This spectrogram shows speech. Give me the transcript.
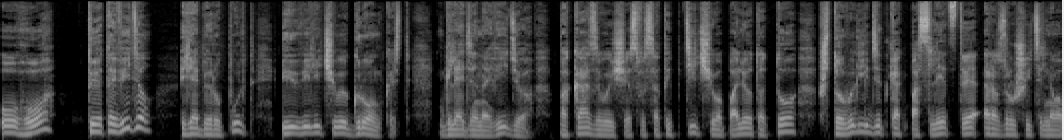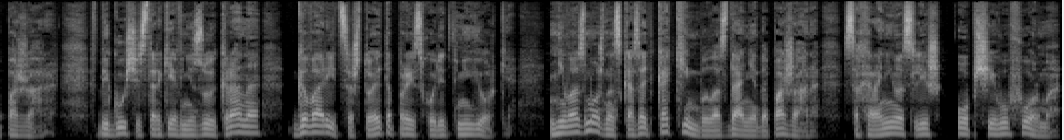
«Ого! Ты это видел?» Я беру пульт и увеличиваю громкость, глядя на видео, показывающее с высоты птичьего полета то, что выглядит как последствие разрушительного пожара. В бегущей строке внизу экрана говорится, что это происходит в Нью-Йорке. Невозможно сказать, каким было здание до пожара, сохранилась лишь общая его форма.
